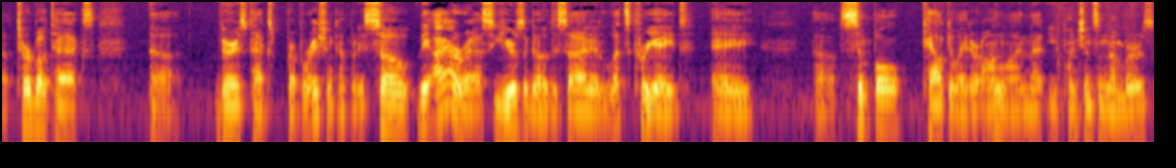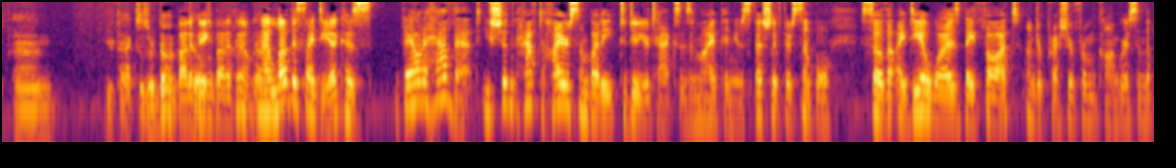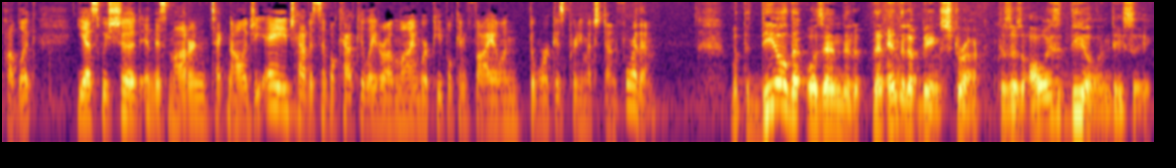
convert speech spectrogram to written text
uh, TurboTax, uh, various tax preparation companies. So the IRS years ago decided let's create a uh, simple calculator online that you punch in some numbers and your taxes are done. Bada tells, bing, bada boom. And I love this idea because they ought to have that. You shouldn't have to hire somebody to do your taxes, in my opinion, especially if they're simple. So the idea was they thought, under pressure from Congress and the public, yes, we should, in this modern technology age, have a simple calculator online where people can file and the work is pretty much done for them. But the deal that was ended that ended up being struck, because there's always a deal in DC,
